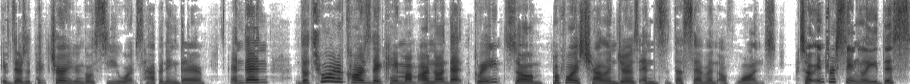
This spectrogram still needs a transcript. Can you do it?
if there's a picture, you can go see what's happening there. And then the two other cards that came up are not that great. So number four is challenges and the seven of wands. So interestingly, this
